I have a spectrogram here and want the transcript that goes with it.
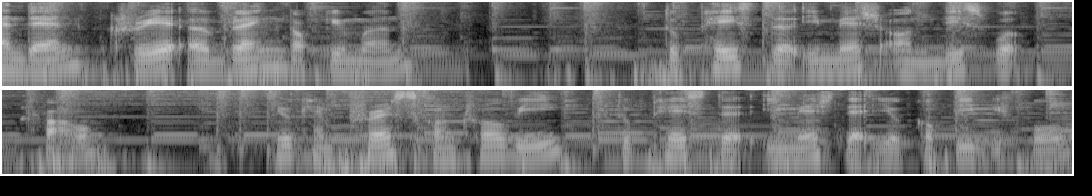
And then create a blank document to paste the image on this Word file you can press Ctrl V to paste the image that you copied before.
